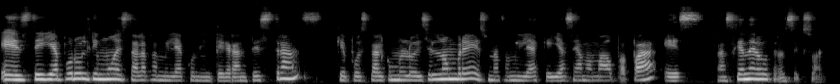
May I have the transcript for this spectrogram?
Este, ya por último está la familia con integrantes trans, que pues tal como lo dice el nombre, es una familia que ya sea mamá o papá, es transgénero o transexual.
